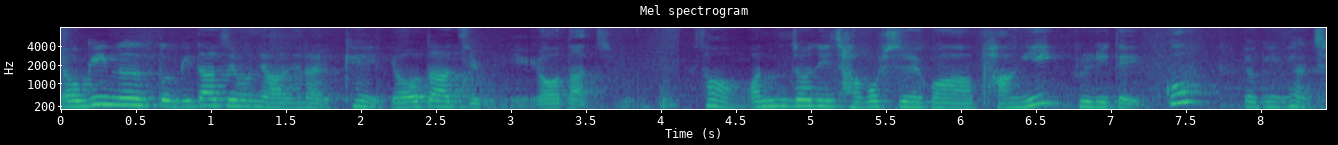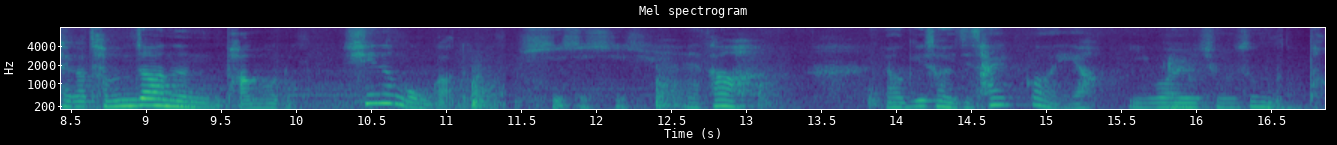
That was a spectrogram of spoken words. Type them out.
여기는 또 미닫이문이 아니라 이렇게 여닫이문이에요. 여닫이문. 그래서 완전히 작업실과 방이 분리돼 있고 여기 그냥 제가 잠자는 방으로 쉬는 공간으로. 히히히. 그래서 여기서 이제 살 거예요. 2월 중순부터.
